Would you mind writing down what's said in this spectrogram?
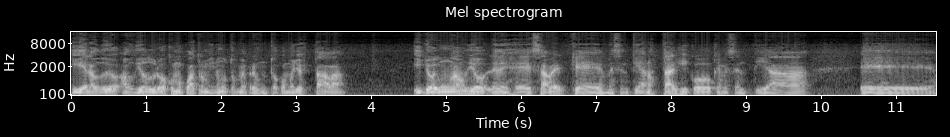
y el audio, audio duró como cuatro minutos, me preguntó cómo yo estaba y yo en un audio le dejé saber que me sentía nostálgico, que me sentía eh,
